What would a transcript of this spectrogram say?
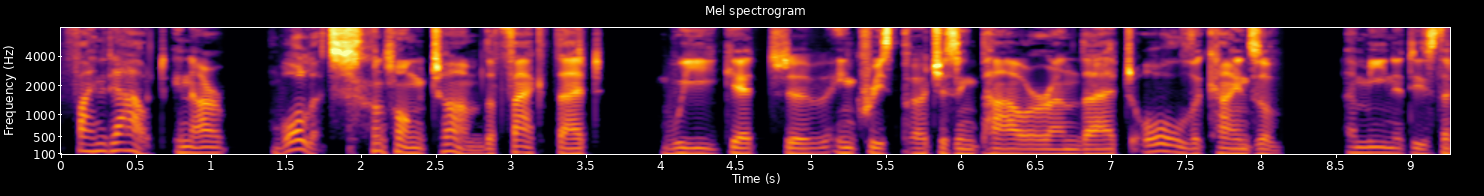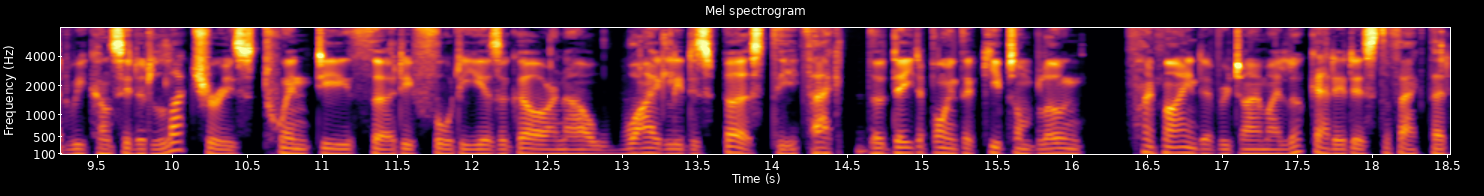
find it out in our wallets long term. The fact that we get uh, increased purchasing power and that all the kinds of amenities that we considered luxuries 20, 30, 40 years ago are now widely dispersed. The fact, the data point that keeps on blowing my mind every time I look at it is the fact that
